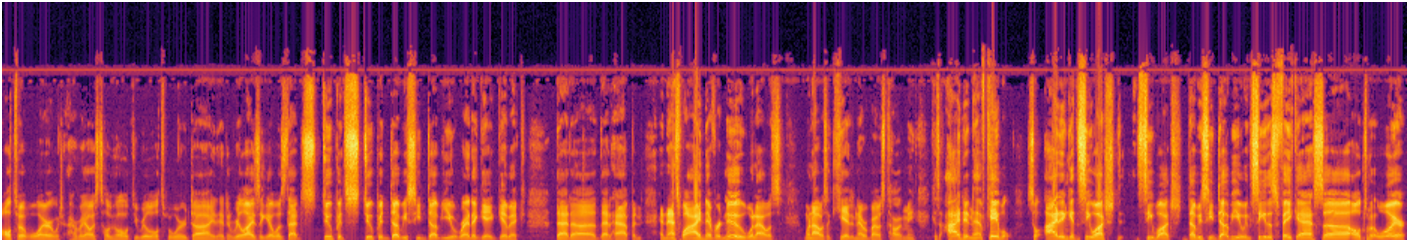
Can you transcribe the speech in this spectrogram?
Ultimate Warrior, which everybody always told me, oh, the real Ultimate Warrior died, and realizing it was that stupid, stupid WCW Renegade gimmick that uh, that happened, and that's why I never knew when I was when I was a kid, and everybody was telling me because I didn't have cable, so I didn't get to see watch see watch WCW and see this fake ass uh, Ultimate Warrior.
